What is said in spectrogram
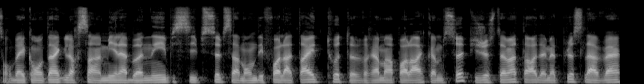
sont bien contents avec leurs 100 000 abonnés, puis ci, puis ça, puis ça monte des fois la tête. Toi, t'as vraiment pas l'air comme ça. Puis justement, t'as l'air de mettre plus l'avant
